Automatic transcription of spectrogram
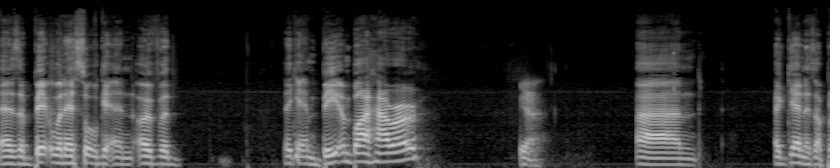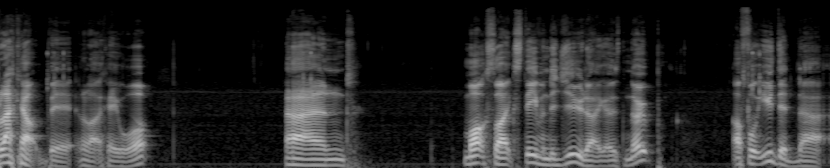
There's a bit where they're sort of getting over. They're getting beaten by Harrow, Yeah, and again, there's a blackout bit, and I'm like, hey, what? And Mark's like, Steven, did you do that? He goes, nope. I thought you did that.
